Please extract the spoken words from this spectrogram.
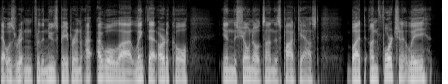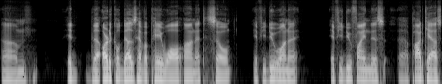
that was written for the newspaper, and I, I will uh, link that article in the show notes on this podcast. But unfortunately, um, it the article does have a paywall on it. So if you do want to, if you do find this uh, podcast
